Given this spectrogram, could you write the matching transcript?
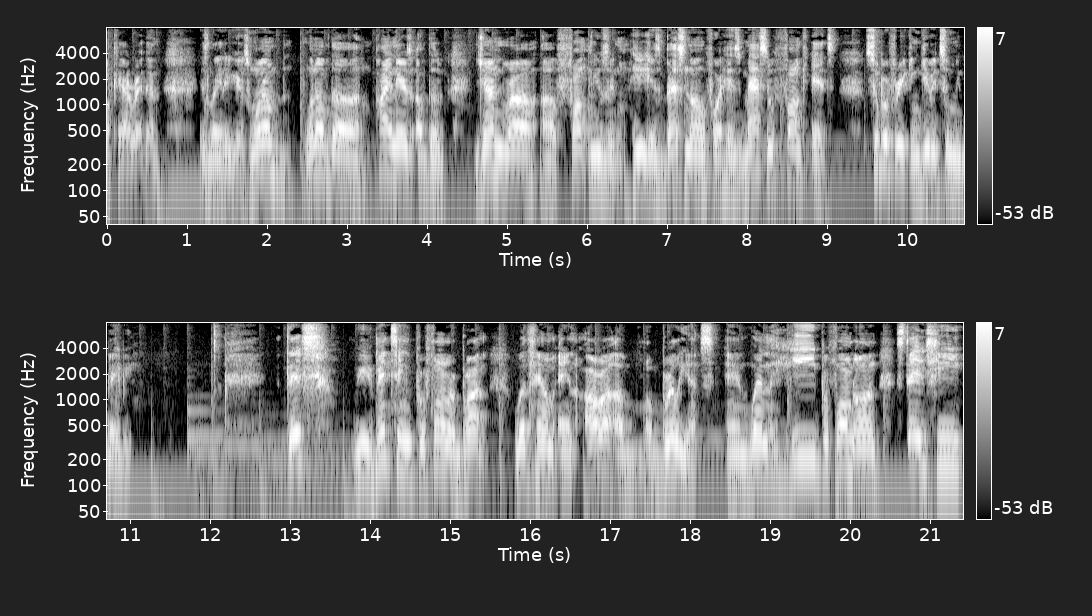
Okay, I read that. His later years. One of one of the pioneers of the genre of funk music. He is best known for his massive funk hits, "Super Freak" and "Give It to Me, Baby." This reventing performer brought with him an aura of, of, brilliance, and when he performed on stage, he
